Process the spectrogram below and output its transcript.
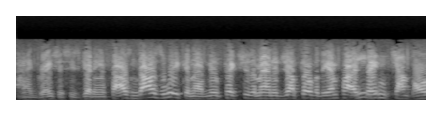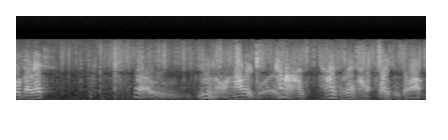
My gracious, he's getting a thousand dollars a week in that new picture, The Man Who Jumped Over the Empire He State. didn't jump over it. Well, you know Hollywood. Come on, time to learn how to poison dogs.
